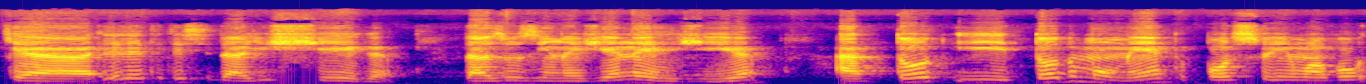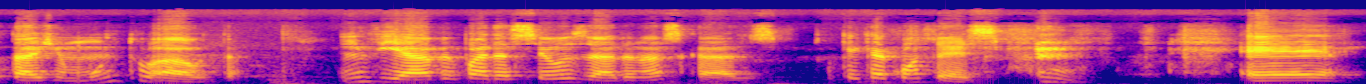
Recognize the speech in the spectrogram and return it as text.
que a eletricidade chega das usinas de energia a todo, e todo momento possui uma voltagem muito alta, inviável para ser usada nas casas. O que, que acontece? É,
